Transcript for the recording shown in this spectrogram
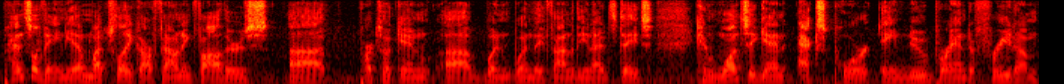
Pennsylvania, much like our founding fathers uh, partook in uh, when when they founded the United States, can once again export a new brand of freedom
